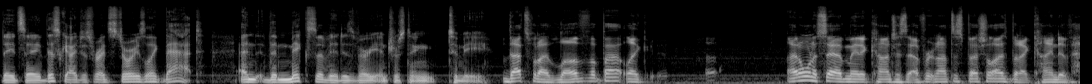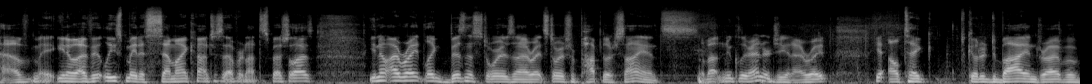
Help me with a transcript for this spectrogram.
they'd say, "This guy just writes stories like that." And the mix of it is very interesting to me. that's what I love about like I don't want to say I've made a conscious effort not to specialize, but I kind of have made, you know, I've at least made a semi-conscious effort not to specialize. You know, I write like business stories and I write stories for popular science about nuclear energy and I write yeah, I'll take go to Dubai and drive a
